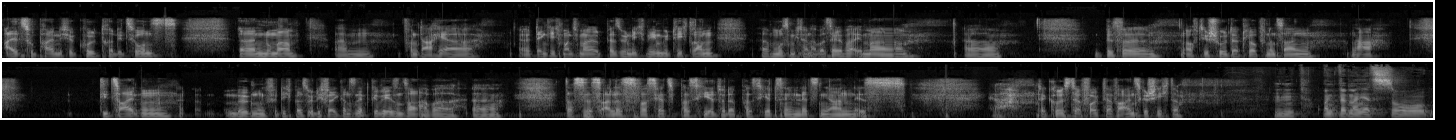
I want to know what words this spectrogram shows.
allzu peinliche Kulttraditionsnummer. ähm, von daher äh, denke ich manchmal persönlich wehmütig dran, äh, muss mich dann aber selber immer äh, ein bisschen auf die Schulter klopfen und sagen, na, die Zeiten mögen für dich persönlich vielleicht ganz nett gewesen sein, aber äh, das ist alles, was jetzt passiert oder passiert ist in den letzten Jahren, ist ja der größte Erfolg der Vereinsgeschichte. Mhm. Und wenn man jetzt so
